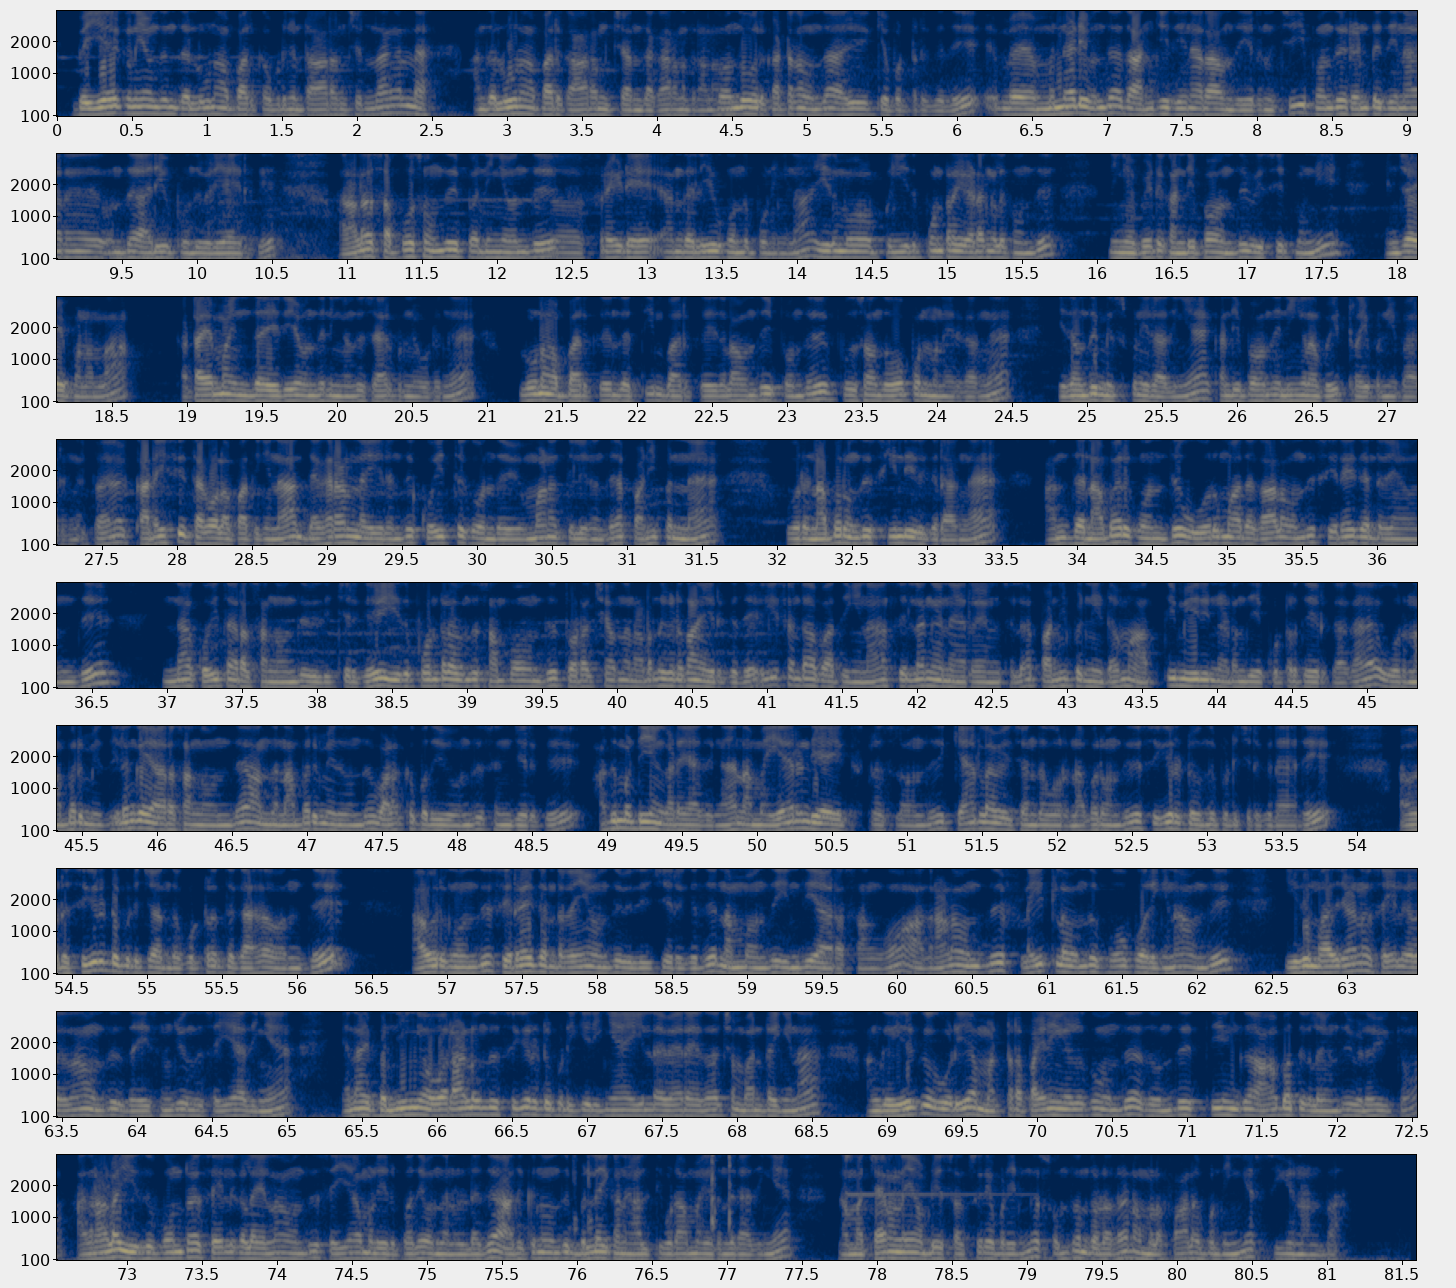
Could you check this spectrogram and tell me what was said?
இப்போ ஏற்கனவே வந்து இந்த லூனா பார்க் அப்படின்னு சொல்லிட்டு ஆரம்பிச்சிருந்தாங்கல்ல அந்த லூனா பார்க் ஆரம்பித்த அந்த காரணத்தினால வந்து ஒரு கட்டணம் வந்து அறிவிக்கப்பட்டிருக்குது. இப்போ முன்னாடி வந்து அது அஞ்சு தினாராக வந்து இருந்துச்சு இப்போ வந்து ரெண்டு தினார் வந்து அறிவிப்பு வந்து வெளியாயிருக்கு. அதனால் சப்போஸ் வந்து இப்போ நீங்கள் வந்து ஃப்ரைடே அந்த லீவுக்கு வந்து போனீங்கன்னா இது மோ- இது போன்ற இடங்களுக்கு வந்து நீங்கள் போயிட்டு கண்டிப்பாக வந்து விசிட் பண்ணி என்ஜாய் பண்ணலாம். கட்டாயமாக இந்த இதையும் வந்து நீங்கள் வந்து ஷேர் பண்ணி விடுங்க. லூனா பார்க்கு இந்த தீம் பார்க்கு இதெல்லாம் வந்து இப்போ வந்து புதுசாக வந்து ஓப்பன் பண்ணியிருக்காங்க இதை வந்து மிஸ் பண்ணிடாதீங்க. கண்டிப்பாக வந்து நீங்களும் போய் ட்ரை பண்ணி பாருங்கள் இப்போ கடைசி தகவலை பார்த்தீங்கன்னா தெஹ்ரானில் இருந்து கொய்த்துக்கு வந்த விமானத்தில் இருந்த பணிப்பெண்ண ஒரு நபர் வந்து சீண்டி இருக்கிறாங்க அந்த நபருக்கு வந்து ஒரு மாத காலம் வந்து சிறை தண்டனை வந்து என்ன கொய்த் அரசாங்கம் வந்து விதிச்சிருக்கு. இது போன்ற வந்து சம்பவம் வந்து தொடர்ச்சியாக வந்து நடந்துக்கிட்டு தான் இருக்குது. ரீசெண்டாக பார்த்தீங்கன்னா சிலங்கை நேரன்ஸில் பணிப்பெண்ணிடம் அத்துமீறி நடந்திய குற்றத்திற்காக ஒரு நபர் மீது இலங்கை அரசாங்கம் வந்து அந்த நபர் மீது வந்து வழக்கு பதிவு வந்து செஞ்சிருக்கு. அது மட்டும் கிடையாதுங்க நம்ம ஏர் இண்டியா எக்ஸ்பிரஸில் வந்து கேரளாவை சேர்ந்த ஒரு நபர் வந்து சிகரெட் வந்து பிடிச்சிருக்கிறாரு. அவர் சிகரெட் பிடிச்ச அந்த குற்றத்துக்காக வந்து அவருக்கு வந்து சிறை தண்டனையும் வந்து விதிச்சிருக்குது. நம்ம வந்து இந்திய அரசாங்கம். அதனால் வந்து ஃப்ளைட்டில் வந்து போக போகிறீங்கன்னா வந்து இது மாதிரியான செயல்களெல்லாம் வந்து தயவு செஞ்சு வந்து செய்யாதீங்க. ஏன்னா இப்போ நீங்கள் ஒரு ஆள் வந்து சிகரெட் பிடிக்கிறீங்க இல்லை வேறு ஏதாச்சும் பண்ணுறீங்கன்னா அங்கே இருக்கக்கூடிய மற்ற பயணிகளுக்கும் வந்து அது வந்து தீங்கு ஆபத்துகளை வந்து விளைவிக்கும். அதனால் இது போன்ற செயல்களை எல்லாம் வந்து செய்யாமல் இருப்பதே வந்து நல்லது. அதுக்குன்னு வந்து பெல்லைக்கான அழுத்தி விடாமல் இருந்துடாதீங்க. நம்ம சேனலையும் அப்படியே சப்ஸ்கிரைப் பண்ணிடுங்க. சொந்தம் தொடர நம்மளை ஃபாலோ பண்ணிங்க see நண்பா.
